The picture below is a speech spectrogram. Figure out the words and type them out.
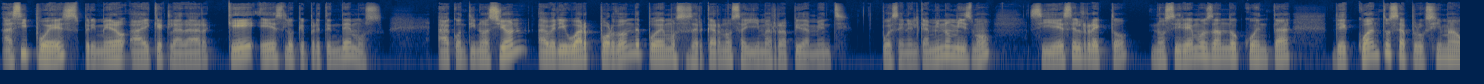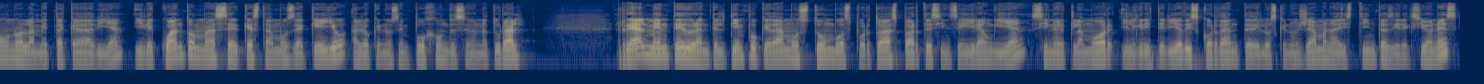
Así pues, primero hay que aclarar qué es lo que pretendemos. A continuación, averiguar por dónde podemos acercarnos allí más rápidamente. Pues en el camino mismo, si es el recto, nos iremos dando cuenta de cuánto se aproxima uno a la meta cada día y de cuánto más cerca estamos de aquello a lo que nos empuja un deseo natural. Realmente durante el tiempo que damos tumbos por todas partes sin seguir a un guía, sino el clamor y el griterío discordante de los que nos llaman a distintas direcciones,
